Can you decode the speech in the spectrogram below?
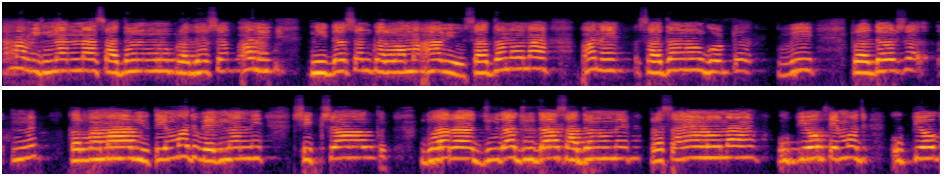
આમાં વિજ્ઞાનના સાધનોનું પ્રદર્શન અને નિદર્શન કરવામાં આવ્યું. સાધનોના અને સાધનો ગોઠવી પ્રદર્શન કરવામાં આવ્યું. તેમજ વૈજ્ઞાનિક શિક્ષક દ્વારા જુદા જુદા સાધનોને રસાયણોના ઉપયોગ તેમજ ઉપયોગ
